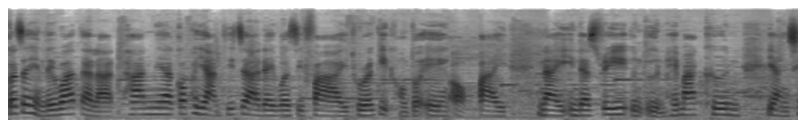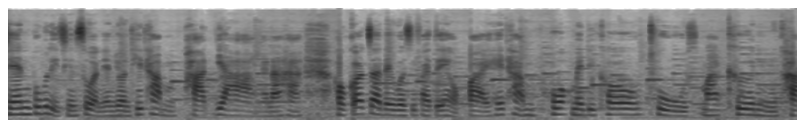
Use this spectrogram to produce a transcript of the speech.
ก็จะเห็นได้ว่าแต่ละท่านเนี่ยก็พยายามที่จะ diversify ธุรกิจของตัวเองออกไปในอินดัสทรีอื่น ๆ ให้มากขึ้น อย่างเช่น ผู้ผลิตชิ้นส่วนยานยนต์ที่ทำพาร์ทยางนะคะเขาก็จะ diversify ตัวเองออกไปให้ทำพวก medical tools มากขึ้นค่ะ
